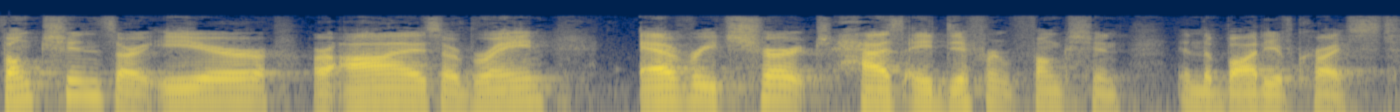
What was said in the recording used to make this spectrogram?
functions our ear, our eyes, our brain every church has a different function in the body of Christ.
